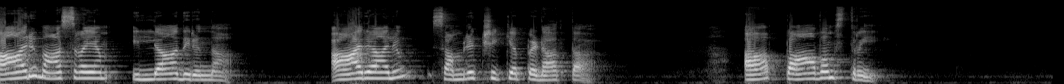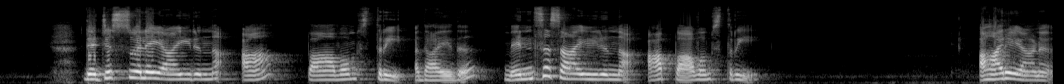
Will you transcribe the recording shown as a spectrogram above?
ആരും ആശ്രയം ഇല്ലാതിരുന്ന ആരാലും സംരക്ഷിക്കപ്പെടാത്ത ആ പാവം സ്ത്രീ രജസ്വലയായിരുന്ന ആ പാവം സ്ത്രീ അതായത് മെൻസസ് ആയിരുന്ന ആ പാവം സ്ത്രീ ആരെയാണ്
